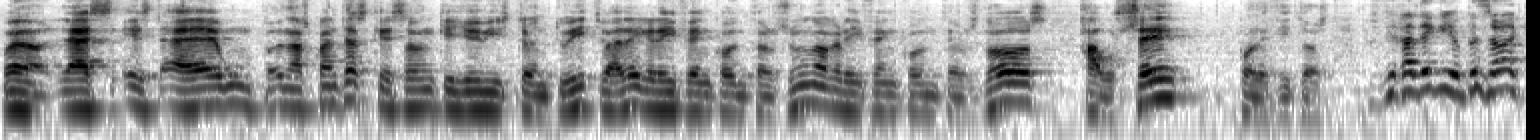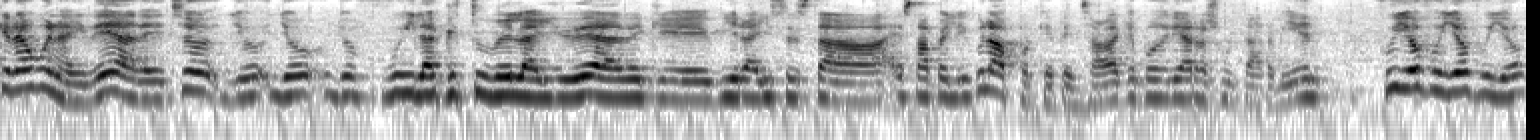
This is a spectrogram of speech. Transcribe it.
Bueno, las, hay unas cuantas que son que yo he visto en Twitch, ¿vale? Grave Encounters 1, Grave Encounters 2, House, pobrecitos. Pues fíjate que yo pensaba que era buena idea, de hecho, yo, yo, yo fui la que tuve la idea de que vierais esta, esta película porque pensaba que podría resultar bien. Fui yo, fui yo, fui yo.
